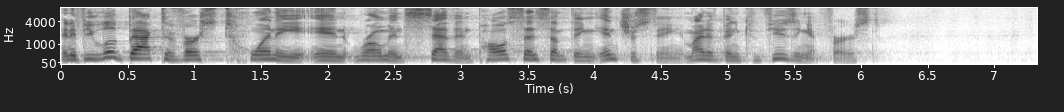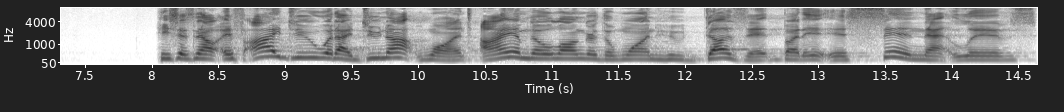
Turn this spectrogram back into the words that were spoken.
And if you look back to verse 20 in Romans 7, Paul says something interesting. It might have been confusing at first. He says, Now, if I do what I do not want, I am no longer the one who does it, but it is sin that lives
